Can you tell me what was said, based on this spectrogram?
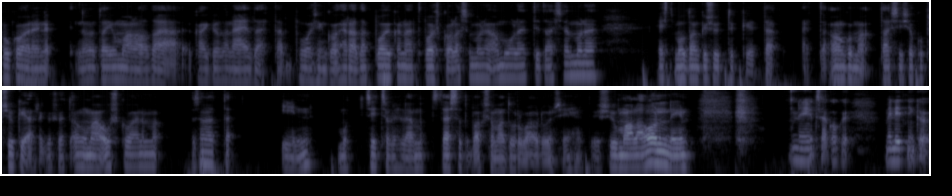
rukoilin noita Jumalalta ja kaikilta näiltä, että voisinko herätä poikana, että voisiko olla semmoinen amuletti tai semmoinen. Ja sitten multa on kysyttykin, että, että onko mä, tai siis joku psykiatri kysyi, että onko mä uskovainen. Mä sanoin, että in. Mutta sitten se oli silleen, mutta tässä tapauksessa mä turvauduin siihen, että jos Jumala on, niin Niin, että sä koke, menit niinkö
